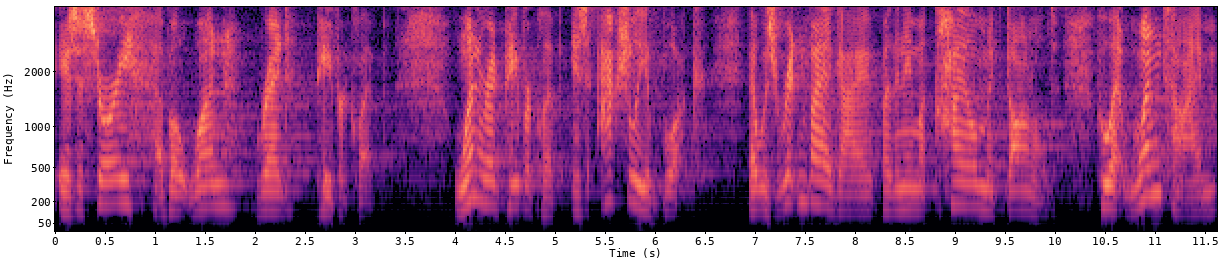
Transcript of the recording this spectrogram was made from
It's a story about one red paperclip. One red paperclip is actually a book that was written by a guy by the name of Kyle MacDonald, who at one time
